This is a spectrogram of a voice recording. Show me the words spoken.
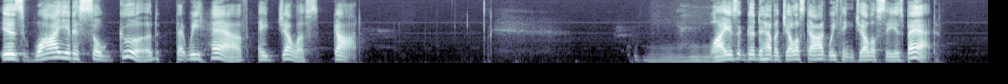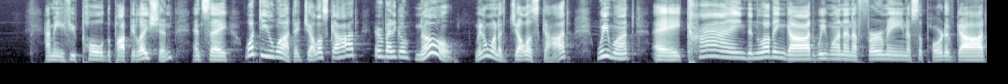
is why it is so good that we have a jealous God. Why is it good to have a jealous God? We think jealousy is bad. I mean, if you polled the population and say, What do you want? A jealous God? Everybody go, No, we don't want a jealous God. We want a kind and loving God. We want an affirming, a supportive God.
